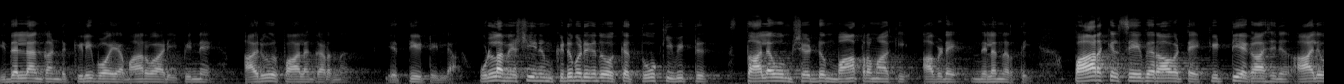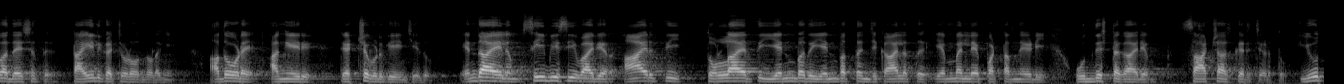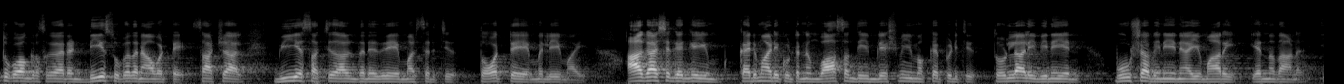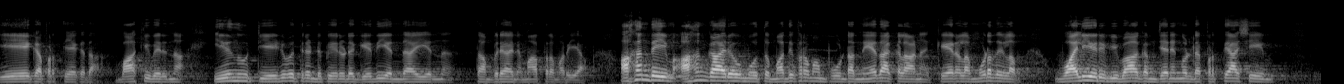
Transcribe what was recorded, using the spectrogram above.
ഇതെല്ലാം കണ്ട് കിളിപോയ മാർവാടി പിന്നെ അരൂർ പാലം കടന്ന് എത്തിയിട്ടില്ല. ഉള്ള മെഷീനും കിടുമിടുകളും ഒക്കെ തൂക്കി വിറ്റ് സ്ഥലവും ഷെഡും മാത്രമാക്കി അവിടെ നിലനിർത്തി. പാറക്കൽ സേവ്യർ ആവട്ടെ കിട്ടിയ കാശിന് ആലുവ ദേശത്ത് ടൈൽ കച്ചവടവും തുടങ്ങി. അതോടെ അങ്ങേര് രക്ഷപ്പെടുകയും ചെയ്തു. എന്തായാലും സി ബി സി വാര്യർ ആയിരത്തി തൊള്ളായിരത്തി എൺപത് എൺപത്തഞ്ച് കാലത്ത് എം എൽ എ പട്ടം നേടി ഉദ്ദിഷ്ടകാര്യം സാക്ഷാത്കരിച്ചെടുത്തു. യൂത്ത് കോൺഗ്രസ്സുകാരൻ ഡി സുഗതനാവട്ടെ സാക്ഷാൽ വി എസ് അച്യുതാനന്ദനെതിരെ മത്സരിച്ച് തോറ്റ എം എൽ എയുമായി. ആകാശഗംഗയും കരുമാടിക്കുട്ടനും വാസന്തിയും ലക്ഷ്മിയും ഒക്കെ പിടിച്ച് തൊഴിലാളി വിനയൻ ഭൂഷവിനയനായി മാറി എന്നതാണ് ഏക പ്രത്യേകത. ബാക്കി വരുന്ന ഇരുന്നൂറ്റി എഴുപത്തിരണ്ട് പേരുടെ ഗതി എന്തായി എന്ന് തമ്പുരാന് മാത്രമറിയാം. അഹന്തയും അഹങ്കാരവും മൂത്ത് മതിഭ്രമം പൂണ്ട നേതാക്കളാണ് കേരളം ഉടനീളം. വലിയൊരു വിഭാഗം ജനങ്ങളുടെ പ്രത്യാശയും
